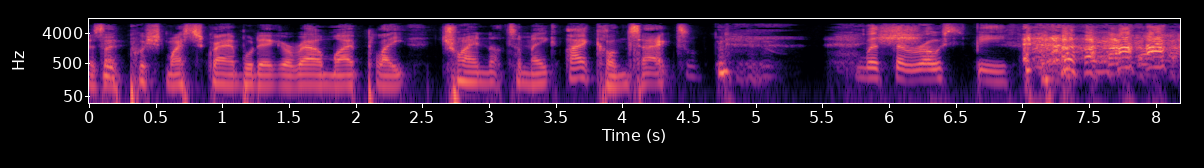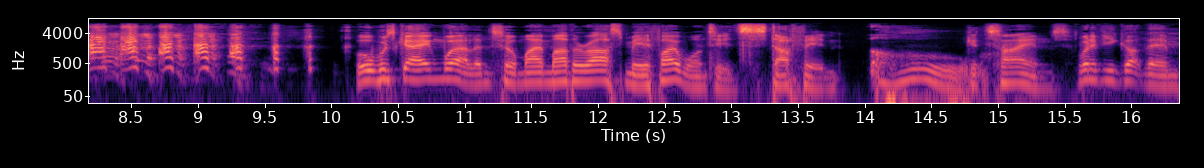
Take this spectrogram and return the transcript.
as I pushed my scrambled egg around my plate, trying not to make eye contact. With the roast beef. All was going well until my mother asked me if I wanted stuffing. Oh. Good times. What have you got there,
